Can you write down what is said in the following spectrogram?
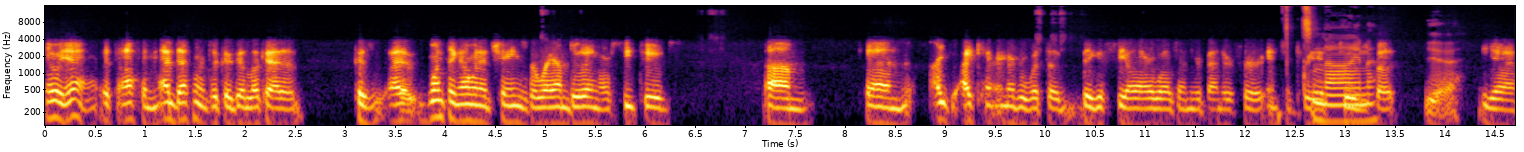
Oh yeah, it's awesome. I definitely took a good look at it because one thing I want to change the way I'm doing are seat tubes. Um, and I I can't remember what the biggest CLR was on your bender for inch and three It's nine. tubes, but yeah yeah,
